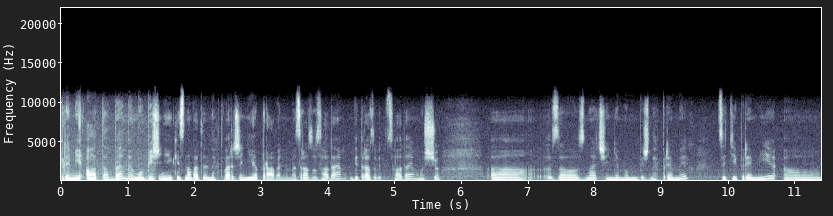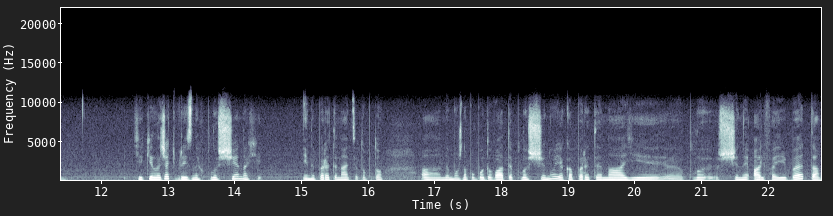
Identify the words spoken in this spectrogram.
Прямі А та Б мимобіжні, які з наведених тверджень є правильними. Зразу згадаємо, відразу згадаємо, що е, за означенням мимобіжних прямих це ті прямі, е, які лежать в різних площинах і не перетинаються. Тобто е, не можна побудувати площину, яка перетинає е, площини альфа і бета,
